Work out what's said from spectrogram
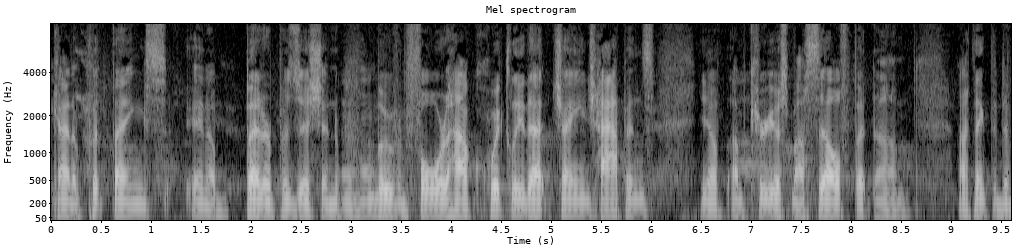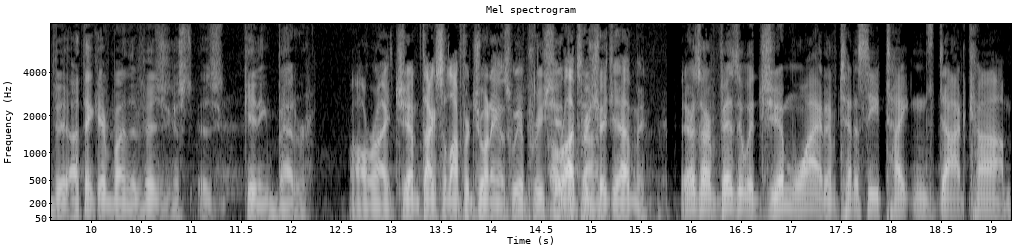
kind of put things in a better position mm-hmm. moving forward. How quickly that change happens, you know, I'm curious myself, but um, I think the divi- I think everybody in the division is, is getting better. All right, Jim. Thanks a lot for joining us. We appreciate. It. All right, I appreciate you having me. There's our visit with Jim Wyatt of TennesseeTitans.com.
